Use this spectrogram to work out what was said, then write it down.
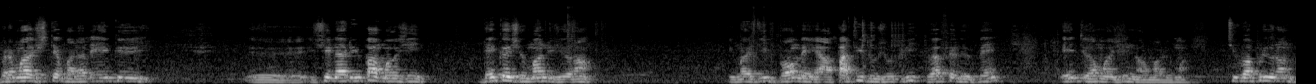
vraiment j'étais malade et que euh, je n'arrive pas à manger. Dès que je mange, je rentre. Il m'a dit, bon, mais à partir d'aujourd'hui, tu vas faire le bain et tu vas manger normalement. Tu ne vas plus rendre.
